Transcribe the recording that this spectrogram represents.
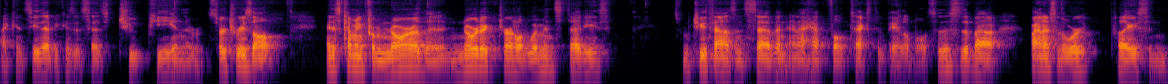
I can see that because it says 2P in the search result. And it's coming from NORA, the Nordic Journal of Women's Studies from 2007, and I have full text available. So this is about violence in the workplace and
